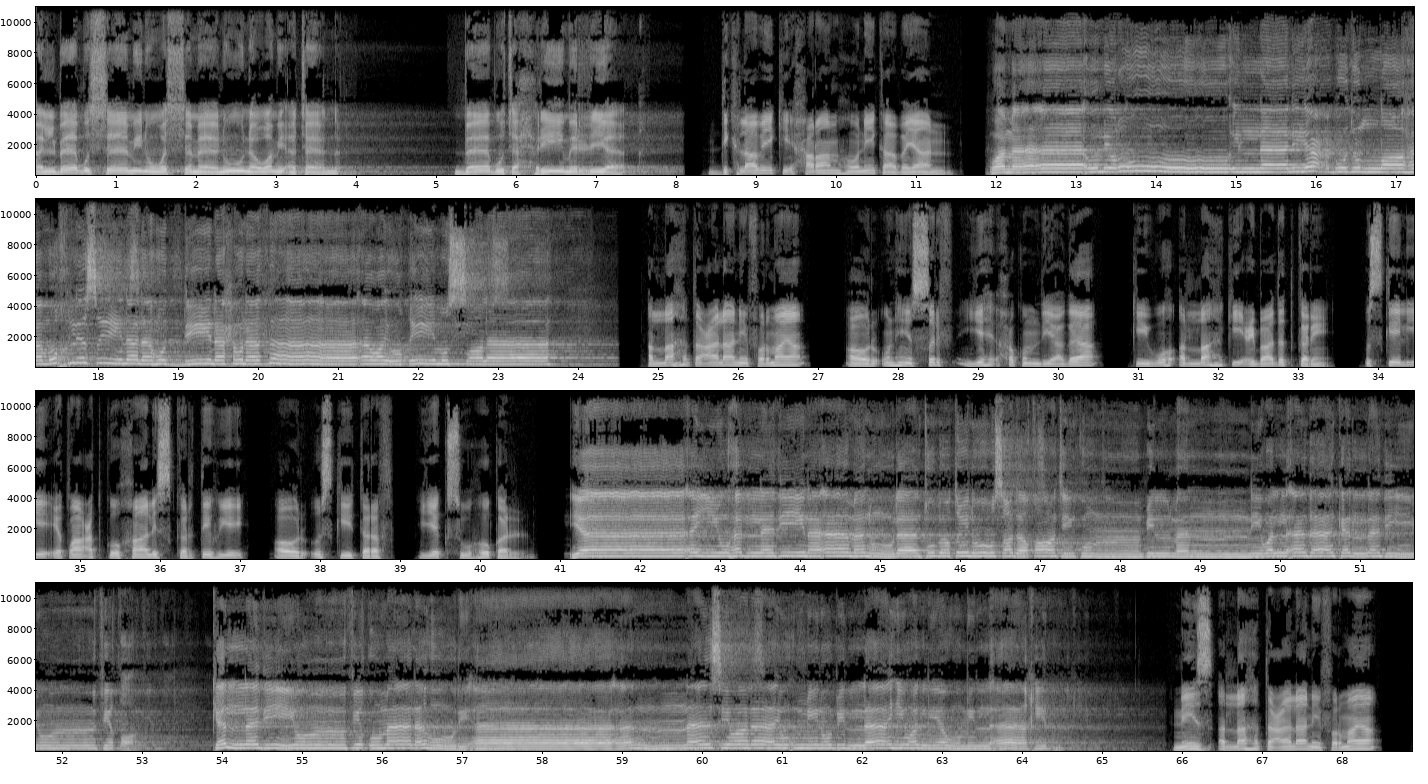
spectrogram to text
الباب الثامن والثمانون ومئتان. باب تحريم الرياء. دکھلاوے کے حرام ہونے کا بیان. وما أمروا إلا ليعبدوا الله مخلصين له الدين حنفاء ويقيموا الصلاة. اللہ تعالی نے فرمایا اور انہیں صرف یہ حکم دیا گیا کہ وہ اللہ کی عبادت کریں، اس کے لیے اطاعت کو خالص کرتے ہوئے اور اس کی طرف یکسو ہو کر۔ يا أيها الذين آمنوا لا تبطلوا صدقاتكم بالمن والأذى كالذي ينفق كالذي ينفق ما له رئاء الناس ولا يؤمن بالله واليوم الآخر. نیز اللہ تعالی نے فرمایا،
